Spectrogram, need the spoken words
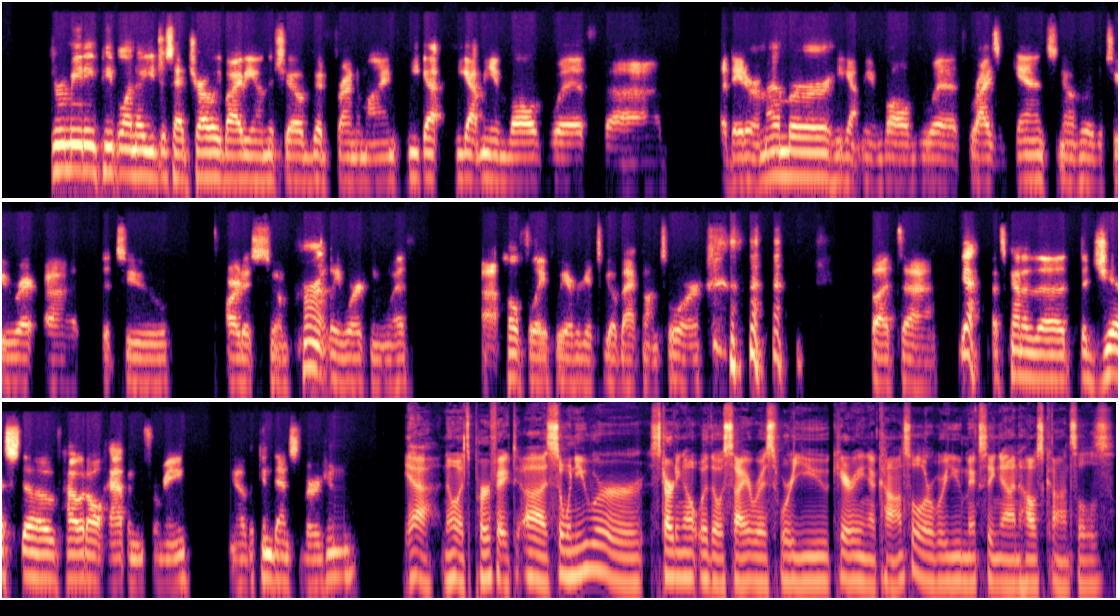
through meeting people, I know you just had Charlie Bybee on the show, a good friend of mine. He got he got me involved with uh, a day to remember. He got me involved with Rise Against, you know, who are the two uh, the two artists who I'm currently working with. Uh, hopefully, if we ever get to go back on tour. but uh, yeah, that's kind of the the gist of how it all happened for me. You know, the condensed version. Yeah, no, it's perfect. Uh, so when you were starting out with Osiris, were you carrying a console or were you mixing on house consoles?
